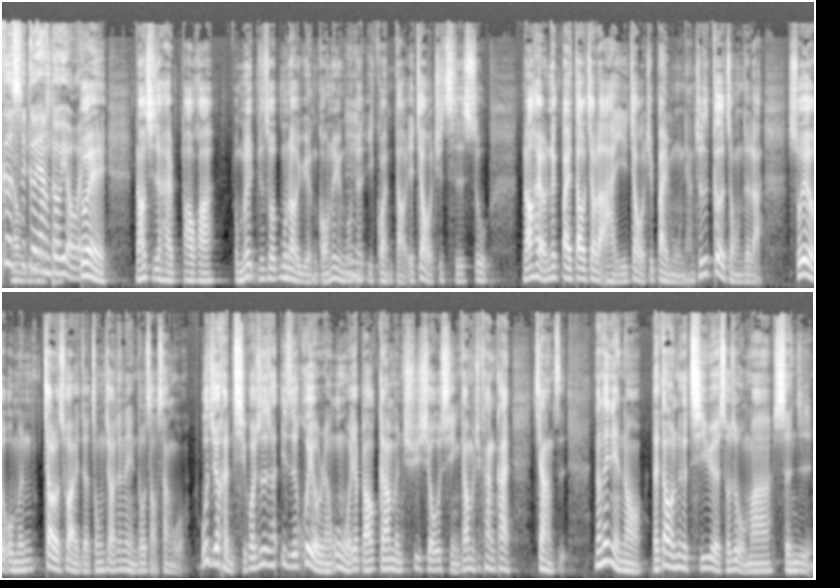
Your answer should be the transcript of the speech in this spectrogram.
各式各样都有。对，然后其实还包括我们就说木道员工，那员工就一贯道也叫我去吃素，然后还有那拜道教的阿姨叫我去拜母娘，就是各种的啦。所有我们叫得出来的宗教在那里都找上我，我觉得很奇怪，就是一直会有人问我要不要跟他们去修行，跟他们去看看这样子。那那年哦，来到那个七月的时候，是我妈生日，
